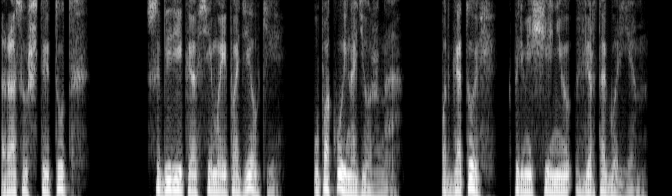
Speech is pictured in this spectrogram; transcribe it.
«Раз уж ты тут, собери-ка все мои поделки, упакуй надежно, подготовь перемещению в Вертогорье.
